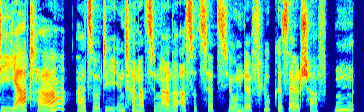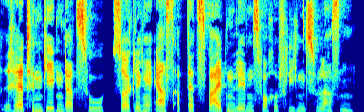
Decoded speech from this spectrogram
Die IATA, also die Internationale Assoziation der Fluggesellschaften, rät hingegen dazu, Säuglinge erst ab der zweiten Lebenswoche fliegen zu lassen.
